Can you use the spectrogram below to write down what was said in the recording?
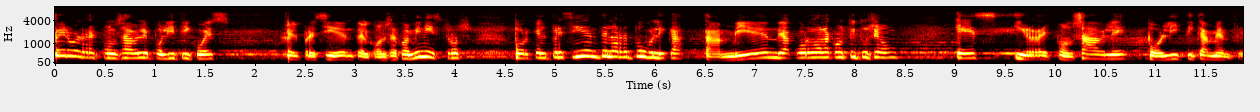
pero el responsable político es el presidente del Consejo de Ministros, porque el presidente de la República, también de acuerdo a la Constitución, es irresponsable políticamente.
